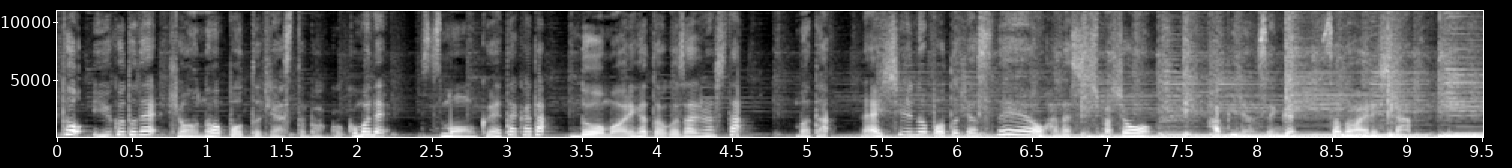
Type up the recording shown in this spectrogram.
ということで、今日のポッドキャストはここまで。質問をくれた方、どうもありがとうございました。また来週のポッドキャストでお話ししましょう。ハッピーランシング、佐藤愛でした。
